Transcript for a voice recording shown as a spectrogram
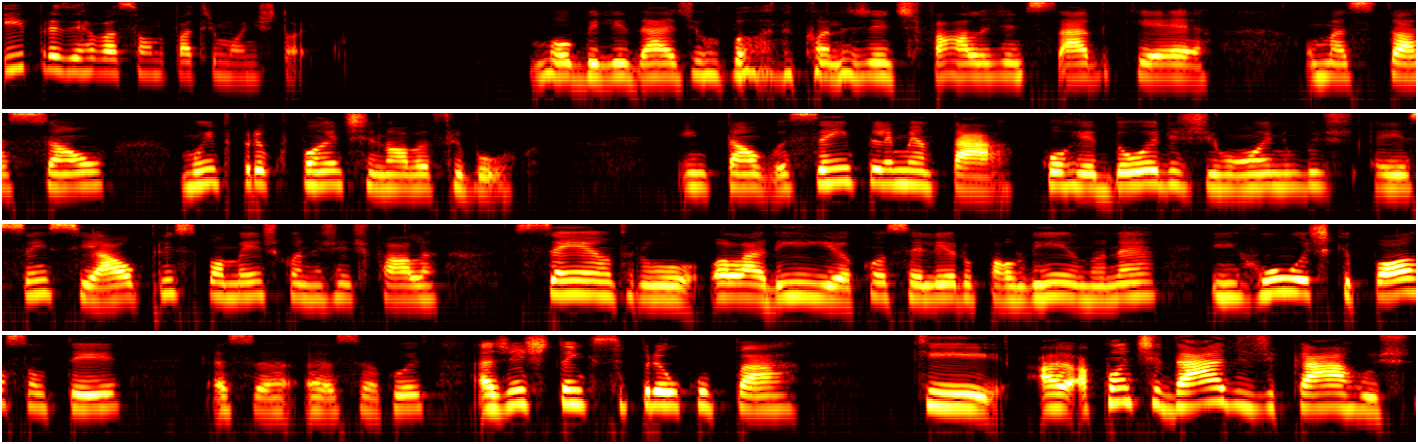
e preservação do patrimônio histórico? mobilidade urbana, quando a gente fala, a gente sabe que é uma situação muito preocupante em Nova Friburgo. Então, você implementar corredores de ônibus é essencial, principalmente quando a gente fala centro, olaria, conselheiro paulino, né? Em ruas que possam ter essa, essa coisa. A gente tem que se preocupar que a, a quantidade de carros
